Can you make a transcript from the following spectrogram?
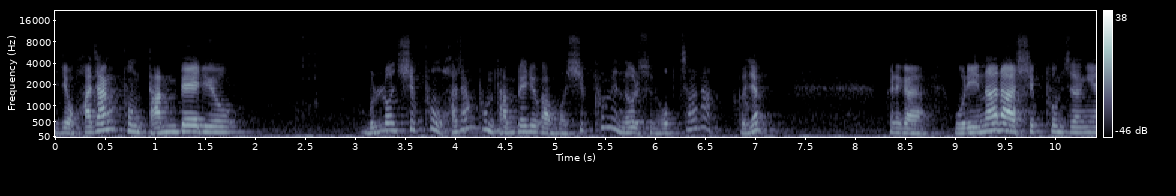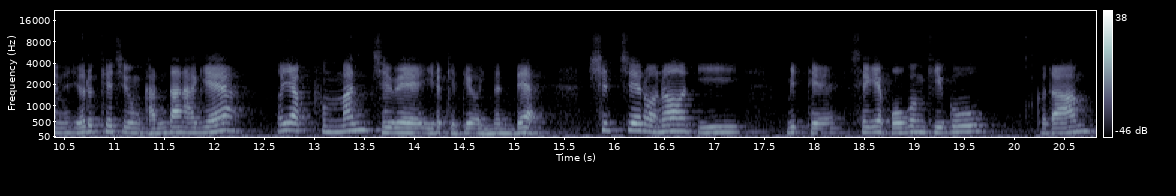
이제 화장품, 담배류, 물론 식품, 화장품, 담배류가 뭐 식품에 넣을 수는 없잖아. 그죠? 그러니까 우리나라 식품 정의는 이렇게 지금 간단하게 의약품만 제외 이렇게 되어 있는데 실제로는 이 밑에 세계보건기구, 그 다음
